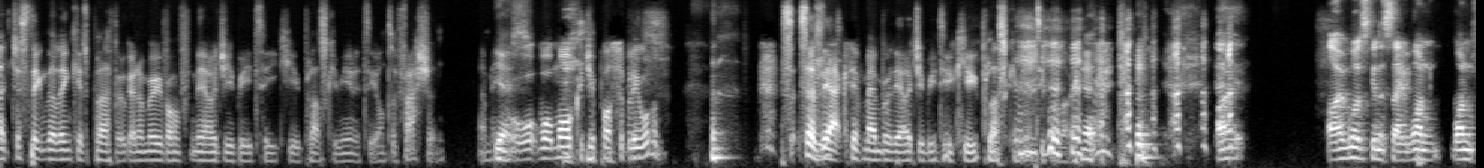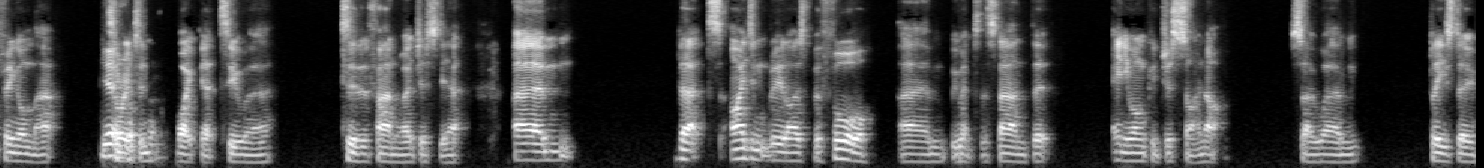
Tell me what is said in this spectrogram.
I just think the link is perfect. We're going to move on from the LGBTQ plus community onto fashion. I mean, Yes. what, what more could you possibly want? Says the active member of the LGBTQ plus community. by the way. yeah. I I was going to say one one thing on that. Yeah. Sorry to not quite get to uh, to the fanwear just yet. Um, that I didn't realise before um, we went to the stand that anyone could just sign up. So um, please do.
